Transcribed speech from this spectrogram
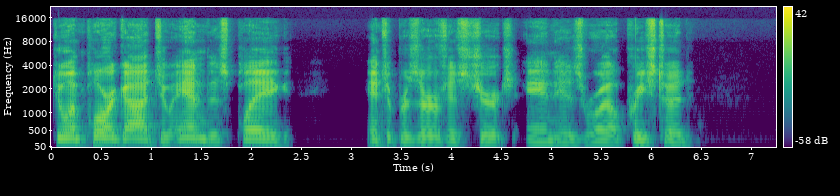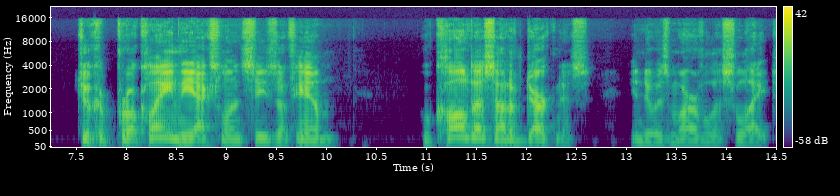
to implore God to end this plague and to preserve His church and His royal priesthood, to proclaim the excellencies of Him who called us out of darkness into his marvelous light.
